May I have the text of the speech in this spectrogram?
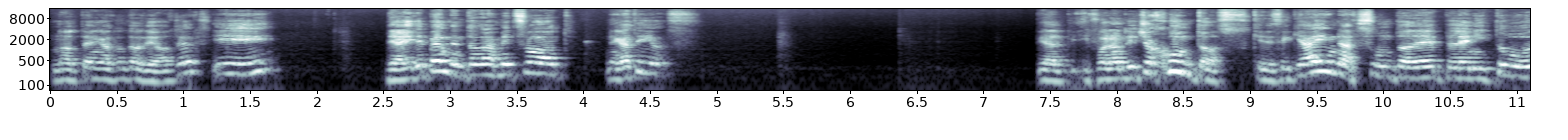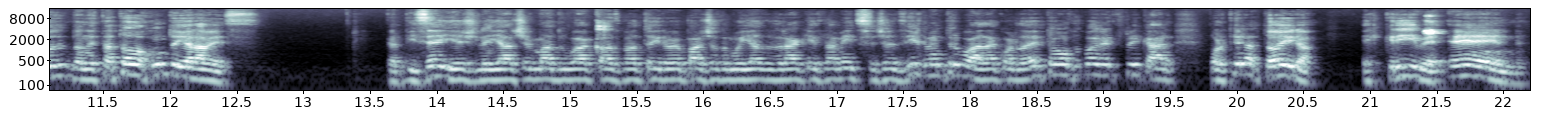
no tengas otros dioses y de ahí dependen todas las mitzvot negativas y fueron dichos juntos. Quiere decir que hay un asunto de plenitud donde está todo junto y a la vez. De acuerdo a esto vamos a poder explicar por qué la Toira escribe en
